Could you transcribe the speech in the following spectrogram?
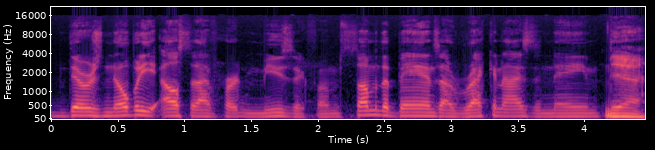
there was nobody else that I've heard music from. Some of the bands I recognize the name, Yeah.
